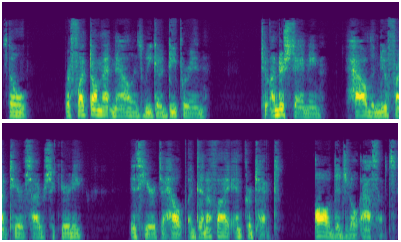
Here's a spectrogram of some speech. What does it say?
So reflect on that now as we go deeper in to understanding how the new frontier of cybersecurity is here to help identify and protect all digital assets.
